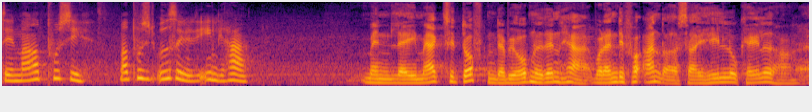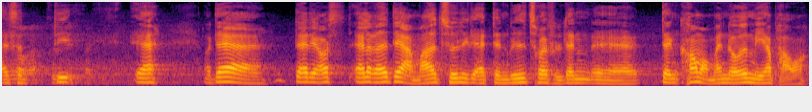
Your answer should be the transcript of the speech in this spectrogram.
det er en meget pussy, meget pudsigt udseende, de egentlig har. Men lad I mærke til duften, da vi åbnede den her, hvordan det forandrede sig i hele lokalet her. Altså, de, ja, og der, der er det også allerede der meget tydeligt, at den hvide trøffel, den, øh, den kommer med noget mere power.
